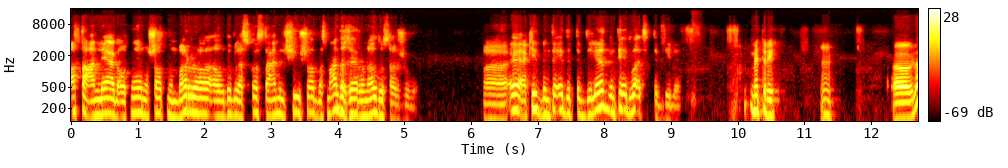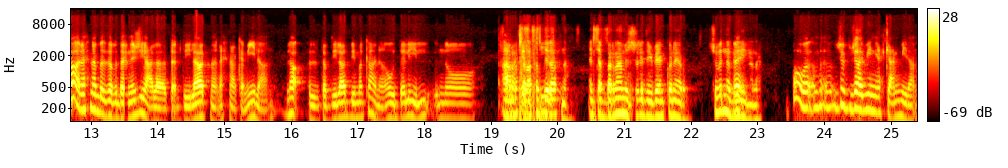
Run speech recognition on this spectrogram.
قطع عن لاعب أو اثنين وشاط من برا أو دوغلاس كوستا عمل شيء وشاط بس ما عندك غير رونالدو صار جوا. فايه أكيد بنتقد التبديلات بنتقد وقت التبديلات. متري. أه لا نحن إذا بدنا نجي على تبديلاتنا نحن كميلان لا التبديلات بمكانها. والدليل إنه آه مثلا تبديلاتنا. أنت ببرنامج راديو بيانكونيرو. شو بدنا بميلان؟ أنا؟ جايبين نحكي عن ميلان.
